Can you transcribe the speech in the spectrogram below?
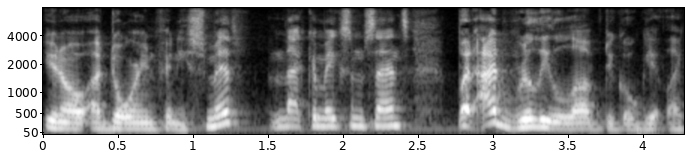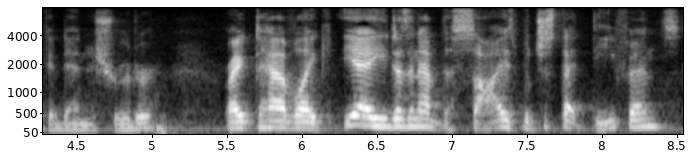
you know, a Dorian Finney Smith, and that could make some sense. But I'd really love to go get like a Dennis Schroeder right? To have like, yeah, he doesn't have the size, but just that defense.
